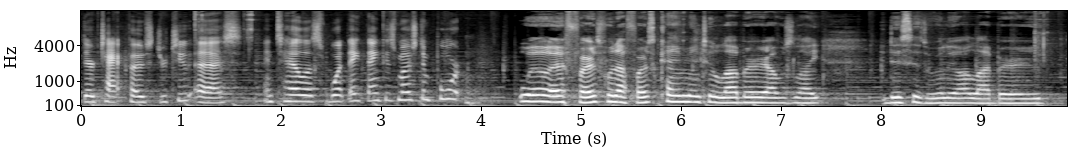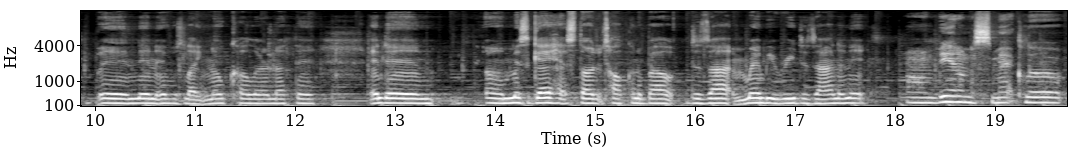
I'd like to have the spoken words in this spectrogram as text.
their TAC poster to us and tell us what they think is most important. Well, at first, when I first came into the library, I was like, this is really our library. And then it was like no color or nothing. And then um, Miss Gay has started talking about design, maybe redesigning it. Um, being on the SMAC Club,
